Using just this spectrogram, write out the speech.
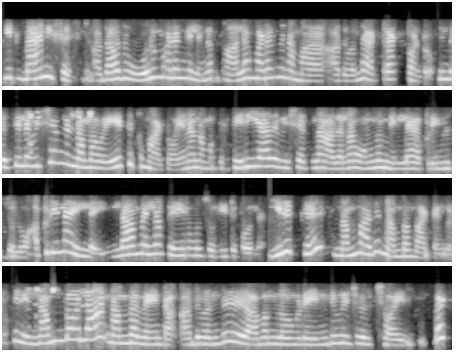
இட் மேனிஃபெஸ்ட் அதாவது ஒரு மடங்கு இல்லைங்க பல மடங்கு நம்ம அதை வந்து அட்ராக்ட் பண்றோம். இந்த சில விஷயங்கள் நம்ம ஏத்துக்க மாட்டோம். ஏன்னா நமக்கு தெரியாத விஷயத்துல அதெல்லாம் ஒண்ணும் இல்ல அப்படின்னு சொல்லுவோம். அப்படிலாம் இல்ல. இல்லாம எல்லாம் பெரியவங்க சொல்லிட்டு போல இருக்கு. நம்ம அது நம்ப மாட்டேங்கிறோம். சரி நம்பலாம் நம்ப வேண்டாம். அது வந்து அவங்களோட இண்டிவிஜுவல் சாய்ஸ் பட்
